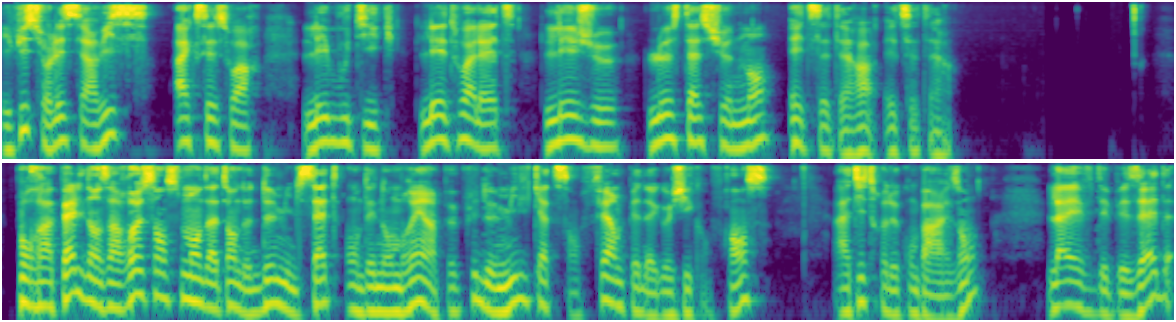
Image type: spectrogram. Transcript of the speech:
Et puis sur les services accessoires, les boutiques, les toilettes, les jeux, le stationnement, etc., etc. Pour rappel, dans un recensement datant de 2007, on dénombrait un peu plus de 1400 fermes pédagogiques en France. À titre de comparaison, l'AFDPZ,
